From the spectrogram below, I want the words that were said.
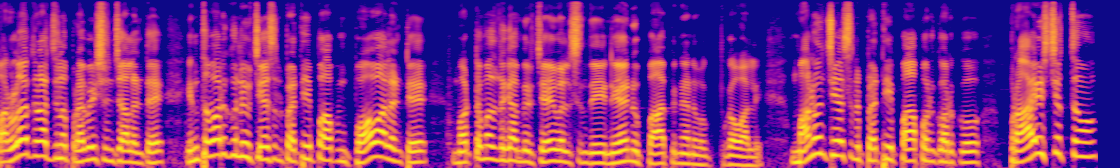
పరలోక రాజ్యంలో ప్రవేశించాలంటే ఇంతవరకు నువ్వు చేసిన ప్రతి పాపం పోవాలంటే మొట్టమొదటిగా మీరు చేయవలసింది నేను పాపిని అని ఒప్పుకోవాలి. మనం చేసిన ప్రతి పాపం కొరకు ప్రాయశ్చిత్తం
